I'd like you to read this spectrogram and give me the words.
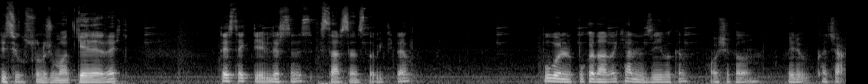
Discord sunucuma gelerek destekleyebilirsiniz. İsterseniz tabii ki de. Bu bölümlük bu kadar da kendinize iyi bakın. Hoşçakalın. Beni kaçar.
